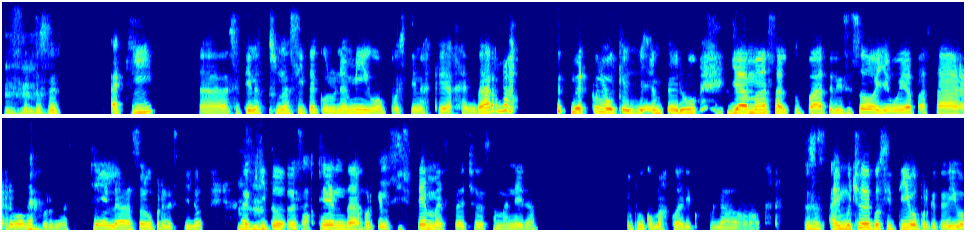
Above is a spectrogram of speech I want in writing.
Entonces, aquí, ah, si tienes una cita con un amigo, pues tienes que agendarlo. No es como que en Perú llamas al tu padre y dices, oye, voy a pasar, o vamos por unas chelas, o algo por el estilo. Aquí todo es agenda, porque el sistema está hecho de esa manera un poco más cuadriculado. Entonces, hay mucho de positivo, porque te digo,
